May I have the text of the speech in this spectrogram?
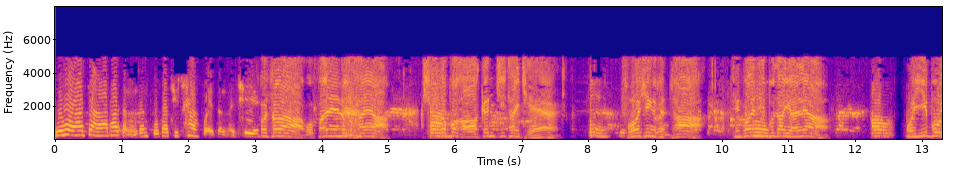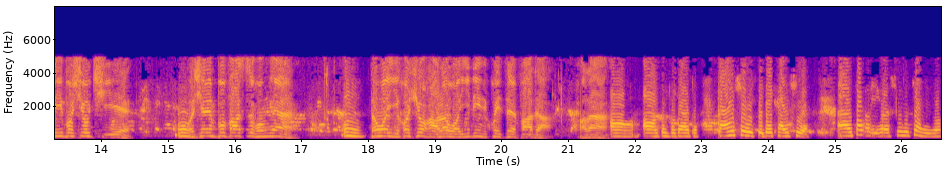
如果要这样的话，他怎么跟菩萨去忏悔？怎么去？我说啊，我凡人都开啊，修的不好，根基太浅，嗯，佛性很差，请观世音菩萨原谅。哦，我一步一步修起，我嗯先不发四宏愿，嗯，等我以后修好了，我一定会再发的。好了，哦哦，跟菩萨说，感恩师傅慈悲开示。呃，再有一个师傅现实中，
